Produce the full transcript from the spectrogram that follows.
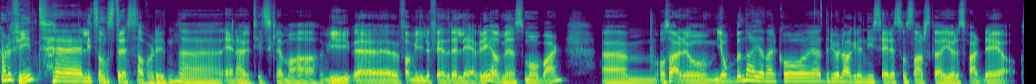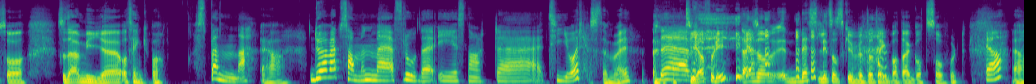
Jeg har det fint. Eh, Litt sånn stressa for tiden. Eh, En er jo tidsklemma vi eh, familiefedre lever i, og med småbarn. Um, og så er det jo jobben da i NRK. Jeg driver og lager en ny serie som snart skal gjøres ferdig. Så, så det er mye å tenke på. Spennende. Ja, Du har vært sammen med Frode i snart eh, ti år. stemmer. Det, Tida flyr. Det er liksom, nesten litt sånn skummelt å tenke på at det har gått så fort. ja. Ja.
